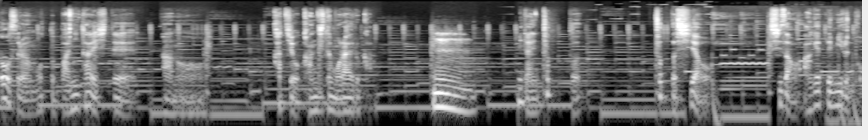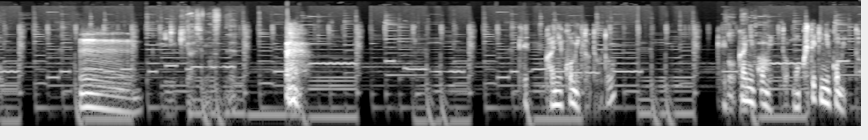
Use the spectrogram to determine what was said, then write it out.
どうすればもっと場に対してあの価値を感じてもらえるかうん。みたいにちょっとちょっと視野を視座を上げてみるとうん。果にコミットってこと？結果にコミット。目的にコミット。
